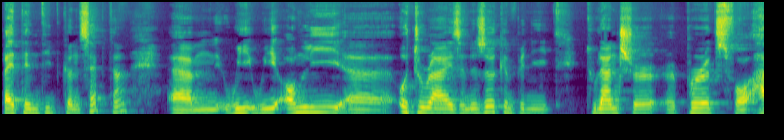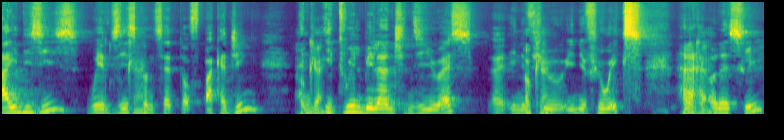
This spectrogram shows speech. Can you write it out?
patented concept. Huh? Um, we, we only uh, authorize another company to launch uh, products for eye disease with this okay. concept of packaging. And okay. it will be launched in the US uh, in a okay. few in a few weeks. Okay. honestly,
